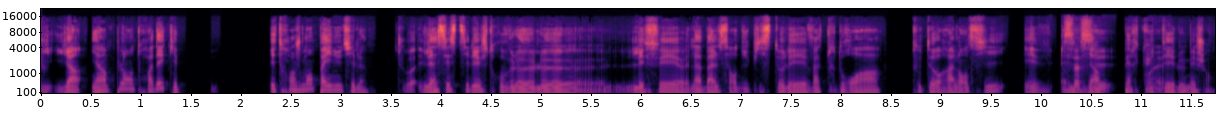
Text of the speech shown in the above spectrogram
Il y, a, il y a un plan en 3D qui est étrangement pas inutile. Tu vois, il est assez stylé, je trouve. le- le- L'effet, euh, la balle sort du pistolet, va tout droit, tout est au ralenti et elle Ça, vient percuter le méchant.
